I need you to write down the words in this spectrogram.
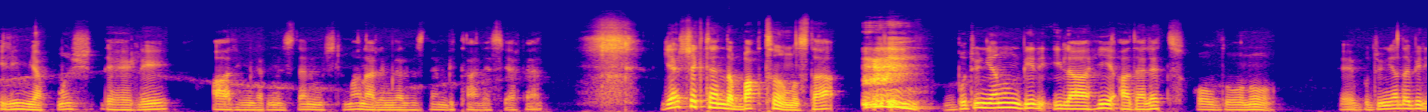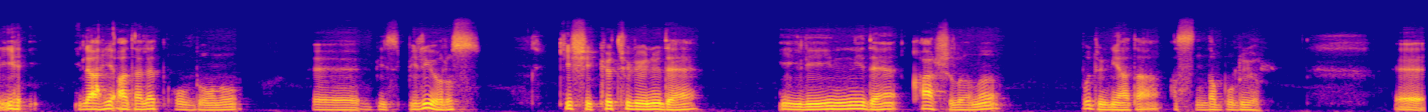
ilim yapmış değerli alimlerimizden, Müslüman alimlerimizden bir tanesi efendim. Gerçekten de baktığımızda bu dünyanın bir ilahi adalet olduğunu, e, bu dünyada bir ilahi adalet olduğunu e, biz biliyoruz. Kişi kötülüğünü de, iyiliğini de karşılığını bu dünyada aslında buluyor. E,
